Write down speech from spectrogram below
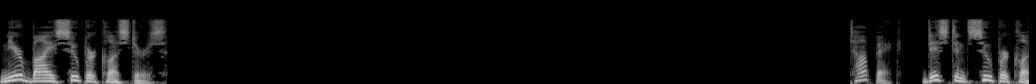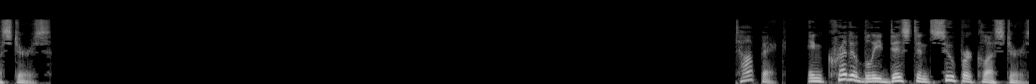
Nearby superclusters Topic: Distant superclusters. Topic: Incredibly distant superclusters.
